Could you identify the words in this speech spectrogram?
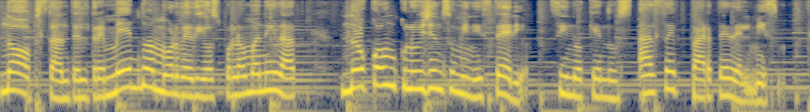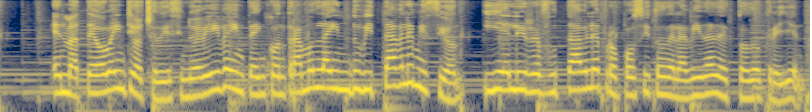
No obstante, el tremendo amor de Dios por la humanidad no concluye en su ministerio, sino que nos hace parte del mismo. En Mateo 28, 19 y 20 encontramos la indubitable misión y el irrefutable propósito de la vida de todo creyente.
